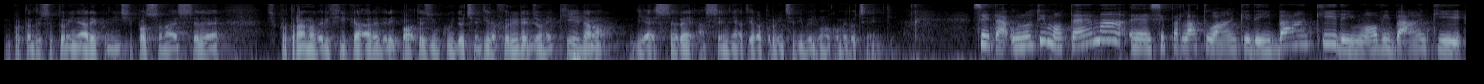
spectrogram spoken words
importante sottolineare, quindi ci possono essere, si potranno verificare delle ipotesi in cui i docenti da fuori regione chiedano di essere assegnati alla provincia di Belluno come docenti. Senta, un ultimo tema, eh, si è parlato anche dei banchi, dei nuovi banchi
